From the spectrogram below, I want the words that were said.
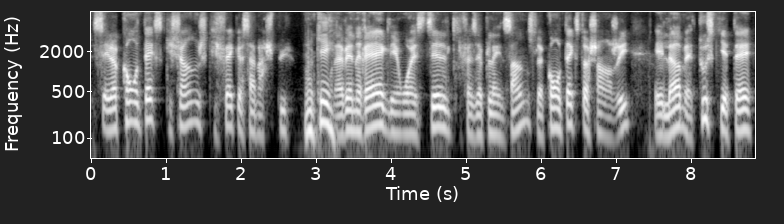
C'est le contexte qui change qui fait que ça marche plus. On avait une règle et ou un style qui faisait plein de sens. Le contexte a changé. Et là, mais tout ce qui était,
